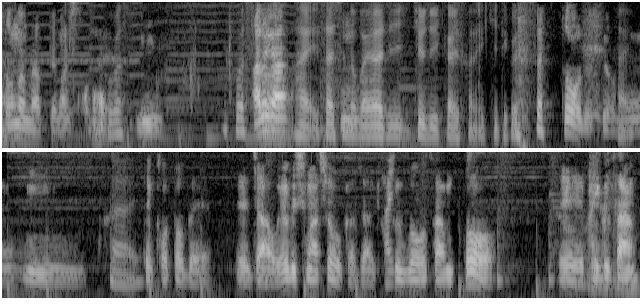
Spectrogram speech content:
そんなになってましたね。うん、詳しくはあれがはい。最新のガヤラジ91回ですかね。聞いてください。そうですよね。はいうん。はいっ。てことで、えじゃあお呼びしましょうか。じゃあ、はい菊蔵さんと、えーペグさん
